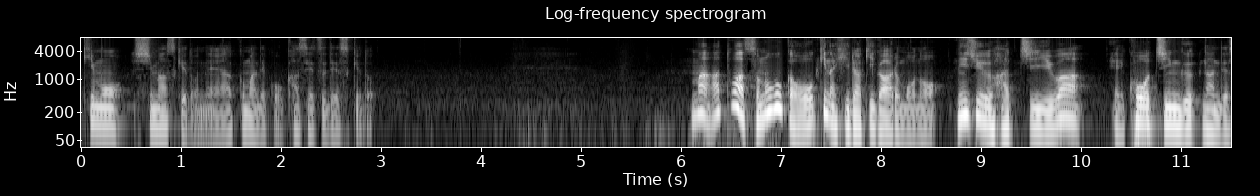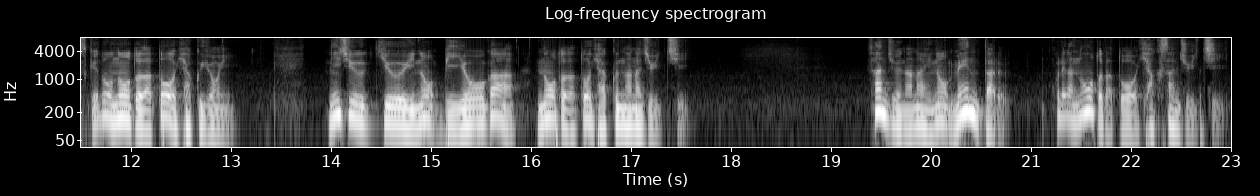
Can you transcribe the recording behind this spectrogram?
気もしますけどね。あくまでこう仮説ですけど。まああとはその他大きな開きがあるもの。28位はコーチングなんですけど、ノートだと104位。29位の美容がノートだと171位。37位のメンタル。これがノートだと131位。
